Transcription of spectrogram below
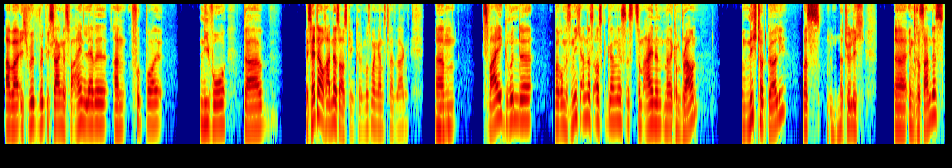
Aber ich würde wirklich sagen, das war ein Level an Football-Niveau. Da es hätte auch anders ausgehen können, muss man ganz klar sagen. Mhm. Ähm, zwei Gründe, warum es nicht anders ausgegangen ist, ist zum einen Malcolm Brown und nicht Todd Gurley, was mhm. natürlich äh, interessant ist.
